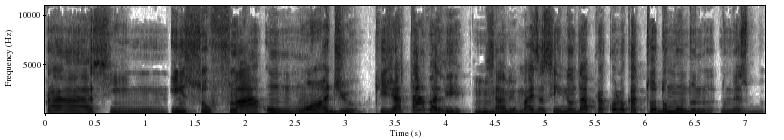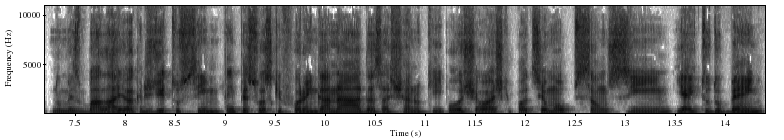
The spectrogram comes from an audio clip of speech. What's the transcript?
para assim insuflar um ódio que já estava ali, uhum. sabe? Mas assim, não dá para colocar todo mundo no, no, mesmo no mesmo balaio. Eu acredito sim. Tem pessoas que foram enganadas achando que, poxa, eu acho que pode ser uma opção sim, e aí tudo bem,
